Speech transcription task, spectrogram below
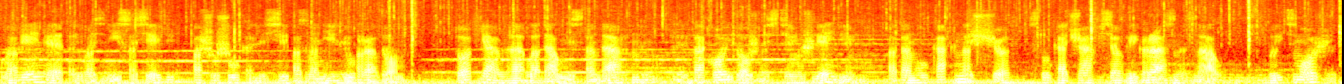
Во время этой возни соседи пошушукались и позвонили управдом. Тот явно обладал нестандартным для такой должности мышлением, потому как насчет стукача все прекрасно знал. Быть может,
